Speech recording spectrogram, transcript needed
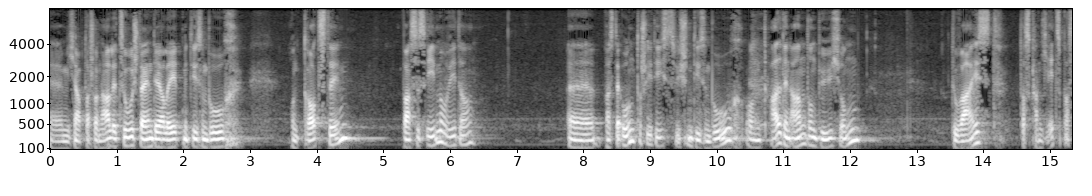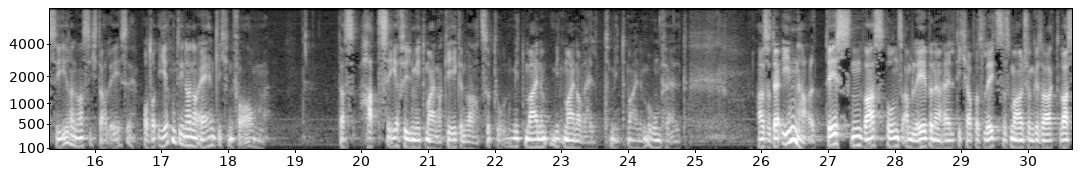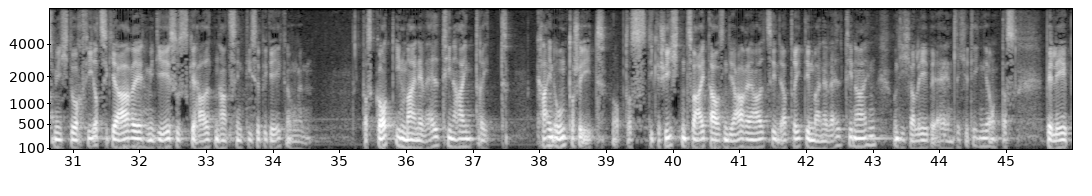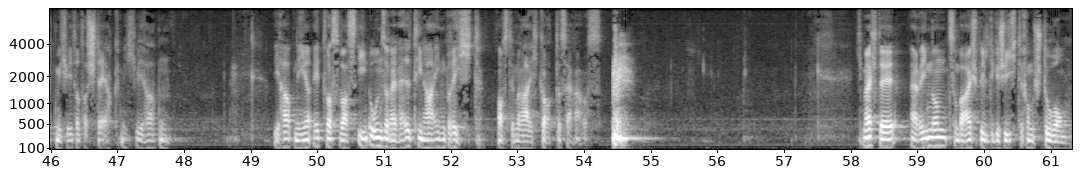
Ähm, ich habe da schon alle Zustände erlebt mit diesem Buch. Und trotzdem, was es immer wieder, äh, was der Unterschied ist zwischen diesem Buch und all den anderen Büchern, du weißt, das kann jetzt passieren, was ich da lese, oder irgend in einer ähnlichen Form das hat sehr viel mit meiner Gegenwart zu tun, mit, meinem, mit meiner Welt, mit meinem Umfeld. Also der Inhalt dessen, was uns am Leben erhält, ich habe das letztes Mal schon gesagt, was mich durch 40 Jahre mit Jesus gehalten hat, sind diese Begegnungen. Dass Gott in meine Welt hineintritt. Kein Unterschied, ob das die Geschichten 2000 Jahre alt sind, er tritt in meine Welt hinein und ich erlebe ähnliche Dinge und das belebt mich wieder, das stärkt mich. Wir haben wir haben hier etwas, was in unsere Welt hineinbricht, aus dem Reich Gottes heraus. Ich möchte erinnern zum Beispiel die Geschichte vom Sturm.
